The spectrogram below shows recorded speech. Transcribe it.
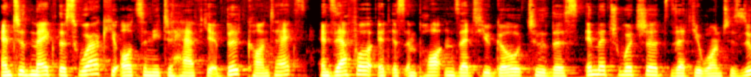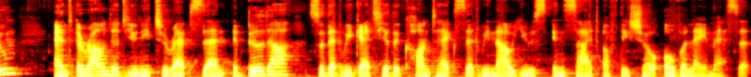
And to make this work, you also need to have your build context. And therefore it is important that you go to this image widget that you want to zoom and around it you need to wrap then a builder so that we get here the context that we now use inside of the show overlay method.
